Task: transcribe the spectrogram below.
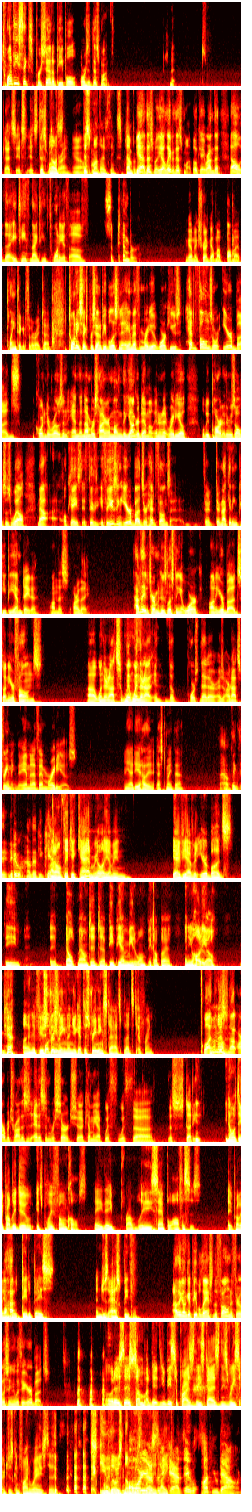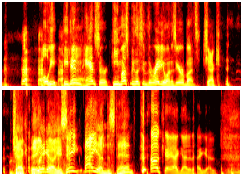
26% of people, or is it this month? That's it's it's this month, no, right? Yeah. This month, I think September. Yeah, this month. Yeah, later this month. Okay, around the oh the 18th, 19th, 20th of September. I got to make sure I got my bought my plane ticket for the right time. 26% of people listening to AM/FM radio at work use headphones or earbuds, according to Rosin, and the numbers higher among the younger demo. Internet radio will be part of the results as well. Now, okay, so if they're, if they're using earbuds or headphones, they're they're not getting PPM data on this, are they? How do they determine who's listening at work on earbuds on earphones uh, when they're not when, when they're not in the portion that are are not streaming the AM and FM radios? Any idea how they estimate that? I don't think they do. I don't think you can. I don't think you can really. I mean, yeah, if you have earbuds, the the belt-mounted uh, PPM meter won't pick up uh, any audio. Yeah. And if you're Well, this is- streaming, then you get the streaming stats, but that's different. Well, I and don't this is not Arbitron. This is Edison Research uh, coming up with with uh, this study. You- You know what they probably do? It's probably phone calls. They they probably sample offices. They probably Well, have how- a database and just ask people. How are they going to get people to answer the phone if they're listening with their earbuds? Oh, there's there's somebody. You'd be surprised. These guys, these researchers, can find ways to skew those numbers Oh the yes, they they like. can. They will hunt you down. Oh, he he didn't answer. He must be listening to the radio on his earbuds. Check. Check. There you go. You see? Now you understand. okay, I got it. I got it.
